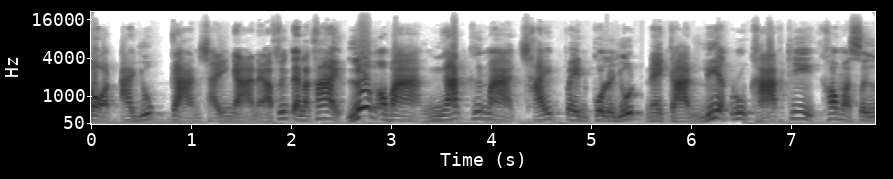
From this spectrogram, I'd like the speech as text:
ลอดอายุ การใช้งานนะครับ ซึ่งแต่ละค่ายเริ่มเอามางัดขึ้นมาใช้เป็นกลยุทธ์ในการเรียกลูกค้าที่เข้ามาซื้อ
